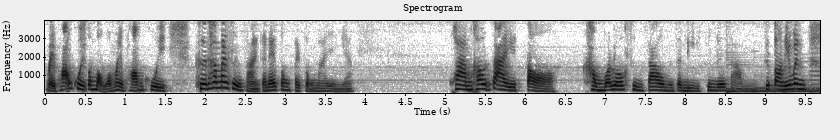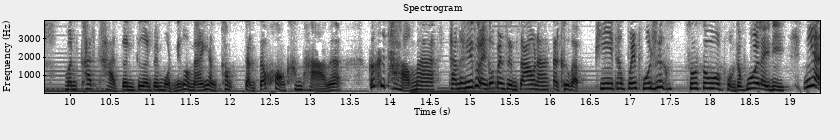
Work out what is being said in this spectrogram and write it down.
ไม่พร้อมคุยก็บอกว่าไม่พร้อมคุย คือถ้ามันสื่อสารกันได้ตรงไปตรงมาอย่างเงี้ย ความเข้าใจต่อ คำว่าโรคซึมเศร้ามันจะดีขึ้นด้วยซ้ำคือตอนนี้มันมันขาดขาดเกินเกินไปหมดนี่ก่อนไหมอย่างคำจากเจ้าของคำถามเนี่ยก็คือถามมาทั้งที่ตัวเองก็เป็นซึมเศร้านะ แต่คือแบบพี่ถ้าไม่พูดเรื่องสู้ๆผมจะพูดอะไรดี เนี่ย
